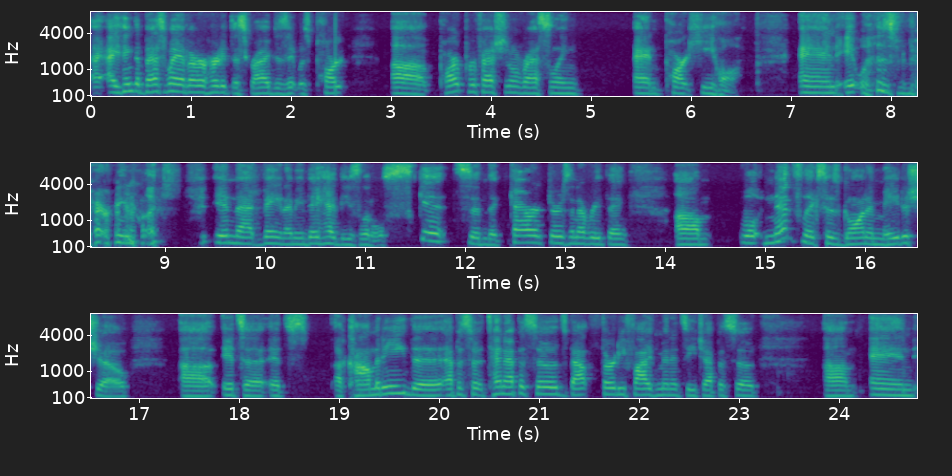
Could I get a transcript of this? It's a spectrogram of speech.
I, I think the best way I've ever heard it described is it was part uh part professional wrestling and part hee haw. And it was very much in that vein. I mean, they had these little skits and the characters and everything. Um, well, Netflix has gone and made a show. Uh, it's a it's a comedy. The episode, 10 episodes, about 35 minutes each episode. Um, and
